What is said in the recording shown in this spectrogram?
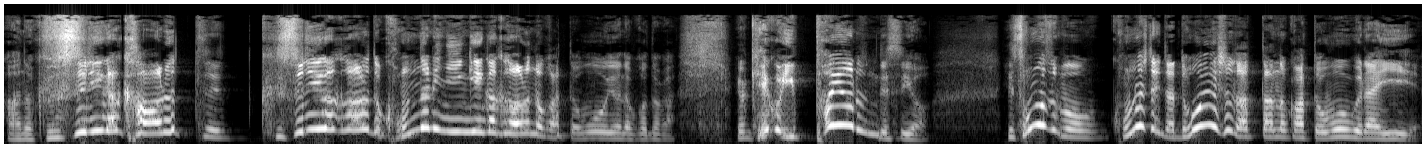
あの、薬が変わるって、薬が変わるとこんなに人間が変わるのかって思うようなことが、結構いっぱいあるんですよ。そもそも、この人一体どういう人だったのかと思うぐらい、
